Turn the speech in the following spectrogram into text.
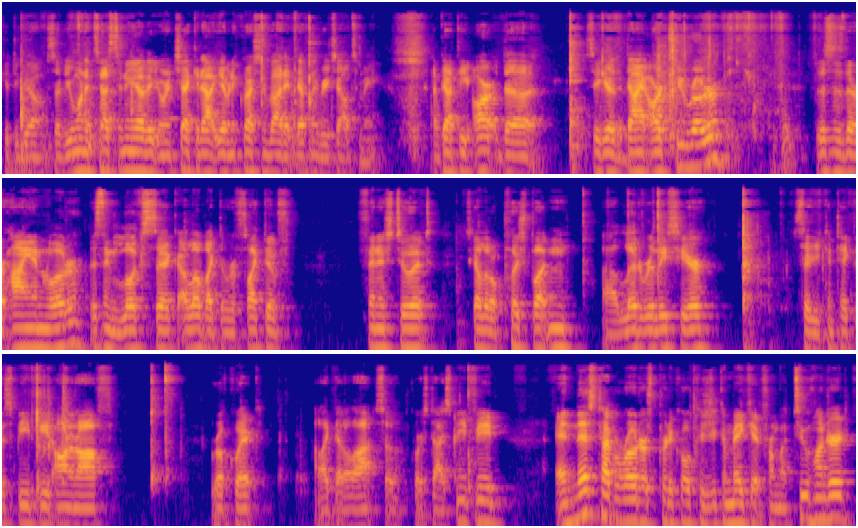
Good to go. So if you want to test any of it, you want to check it out, you have any questions about it, definitely reach out to me. I've got the art, the See here, the Dye R2 rotor. This is their high-end rotor. This thing looks sick. I love like the reflective finish to it. It's got a little push button uh, lid release here. So you can take the speed feed on and off real quick. I like that a lot. So of course, Dye speed feed. And this type of rotor is pretty cool because you can make it from a 200,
